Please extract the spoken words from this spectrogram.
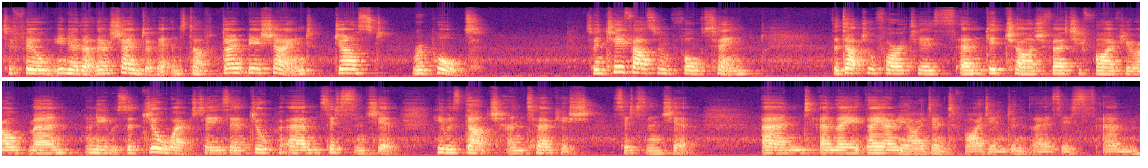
to feel, you know, that they're ashamed of it and stuff. Don't be ashamed, just report. So in 2014, the Dutch authorities um, did charge 35-year-old man, and he was a dual actually, he's a dual um, citizenship. He was Dutch and Turkish citizenship. And and they, they only identified him, didn't they, as this um,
